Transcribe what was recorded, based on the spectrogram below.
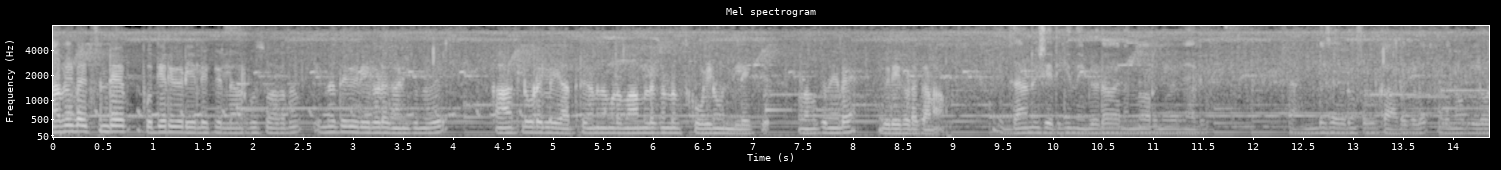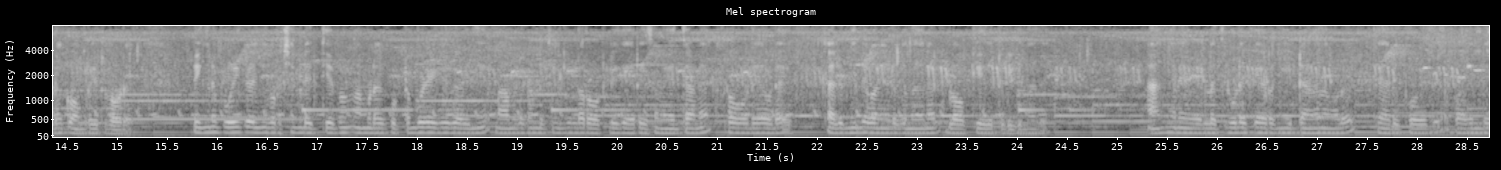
ട്രാവൽ ബൈക്സിന്റെ പുതിയൊരു വീഡിയോയിലേക്ക് എല്ലാവർക്കും സ്വാഗതം. ഇന്നത്തെ വീഡിയോയിലൂടെ കാണിക്കുന്നത് കാട്ടിലൂടെയുള്ള യാത്രയാണ് നമ്മുടെ മാമലക്കണ്ടം സ്കൂളിന് മുന്നിലേക്ക്. നമുക്ക് നേരെ വീഡിയോയിലൂടെ കാണാം. ഇതാണ് ശരിക്കും നിബിഡ വനം എന്ന് പറഞ്ഞു കഴിഞ്ഞാൽ രണ്ട് സൈഡും ഫുൾ കാടുകൾ അതിനുള്ളിലൂടെ കോൺക്രീറ്റ് റോഡ് അപ്പോൾ ഇങ്ങനെ പോയി കഴിഞ്ഞ് കുറച്ചങ്ങോട്ട് എത്തിയപ്പം നമ്മുടെ കുട്ടമ്പുഴയൊക്കെ കഴിഞ്ഞ് മാമലക്കണ്ടത്തിലേക്കുള്ള റോഡിൽ കയറിയ സമയത്താണ് റോഡ് അവിടെ കലുങ്ങിന്റെ പണിയെടുക്കുന്നതിനാൽ ബ്ലോക്ക് ചെയ്തിട്ടിരിക്കുന്നത്. അങ്ങനെ വെള്ളത്തിലൂടെയൊക്കെ ഇറങ്ങിയിട്ടാണ് നമ്മൾ കയറിപ്പോയത്. അപ്പോൾ അതിന്റെ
